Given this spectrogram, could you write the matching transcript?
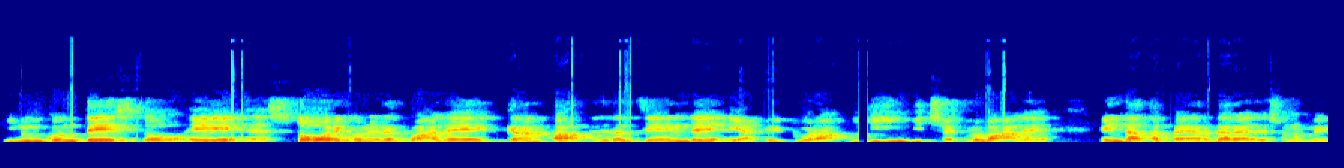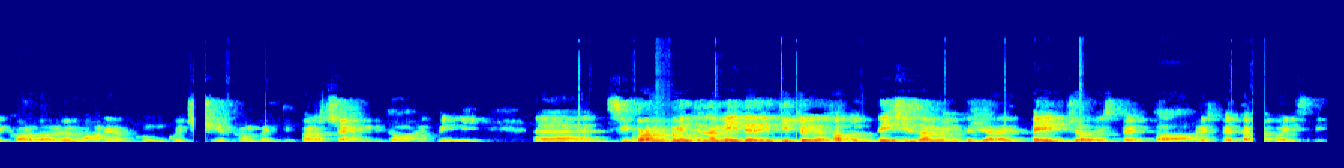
in un contesto eh, storico nel quale gran parte delle aziende e addirittura l'indice globale è andata a perdere, adesso non mi ricordo a memoria, comunque circa un 20% e quindi eh, sicuramente la media dei titoli ha fatto decisamente direi peggio rispetto, rispetto a questi.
